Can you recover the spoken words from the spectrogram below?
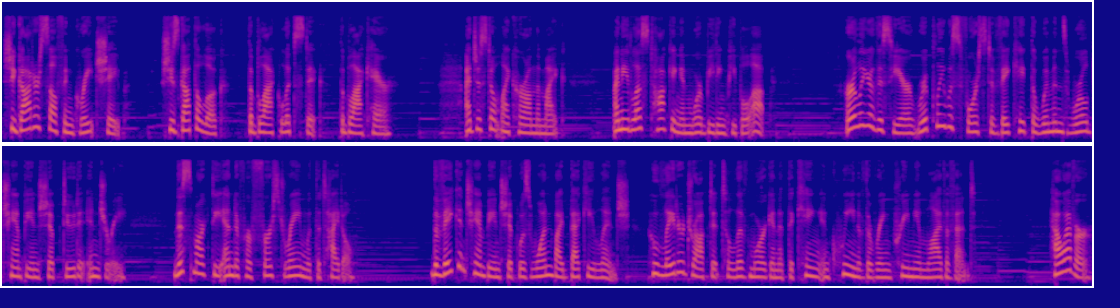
She got herself in great shape. She's got the look, the black lipstick, the black hair. I just don't like her on the mic. I need less talking and more beating people up. Earlier this year, Ripley was forced to vacate the Women's World Championship due to injury. This marked the end of her first reign with the title. The vacant championship was won by Becky Lynch, who later dropped it to Liv Morgan at the King and Queen of the Ring Premium Live event. However,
